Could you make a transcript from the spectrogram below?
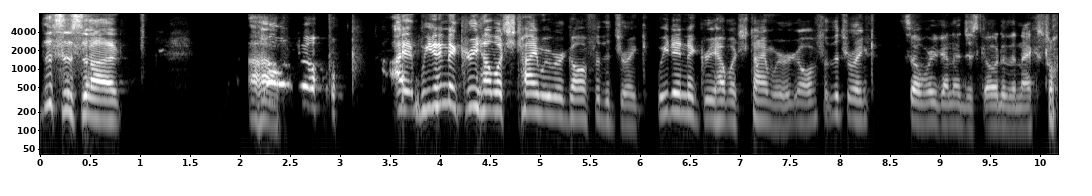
this is uh, uh, oh no! I we didn't agree how much time we were going for the drink. We didn't agree how much time we were going for the drink. So we're gonna just go to the next one.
